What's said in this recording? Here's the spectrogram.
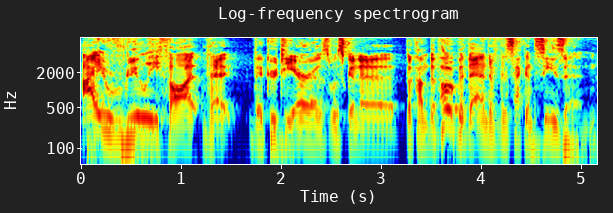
I really thought that that Gutierrez was gonna become the Pope at the end of the second season.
